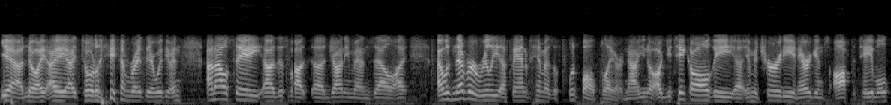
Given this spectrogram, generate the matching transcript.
Yeah, no, I, I, I totally am right there with you. And and I'll say uh, this about uh, Johnny Manziel. I I was never really a fan of him as a football player. Now, you know, you take all the uh, immaturity and arrogance off the table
